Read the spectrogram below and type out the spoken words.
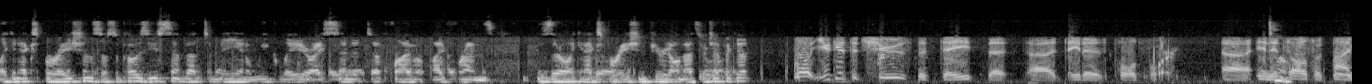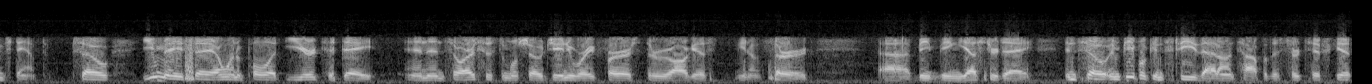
like an expiration? So, suppose you sent that to me, and a week later I send it to five of my friends. Is there like an expiration period on that certificate? Well, you get to choose the date that uh, data is pulled for, uh, and it's Oh. also time stamped. So you may say, I want to pull it year to date, and then so our system will show January 1st through August, you know, 3rd, uh, being, being yesterday. And so, and people can see that on top of the certificate,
